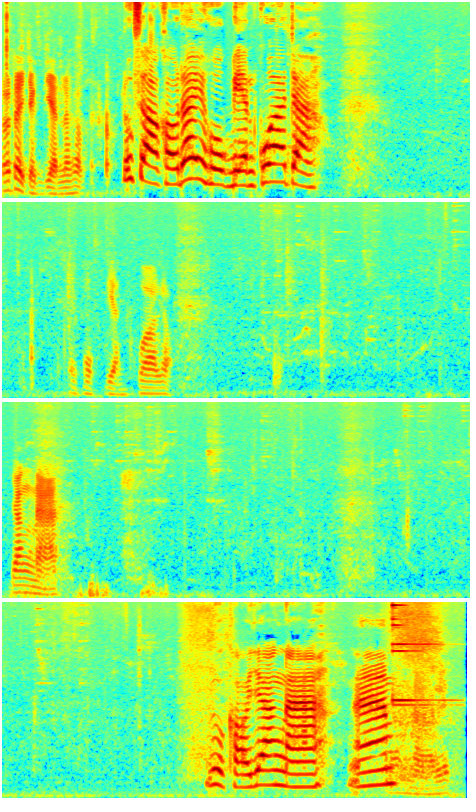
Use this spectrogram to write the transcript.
แล้วได้จากเดียนแล้วครับ ลูกสาวเขาได้หกเดือนกว่าจ้ะได้หกเดือนกว่าแล้วยังหนาลูกเขาย่างนางามยังหนาเลยอืม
